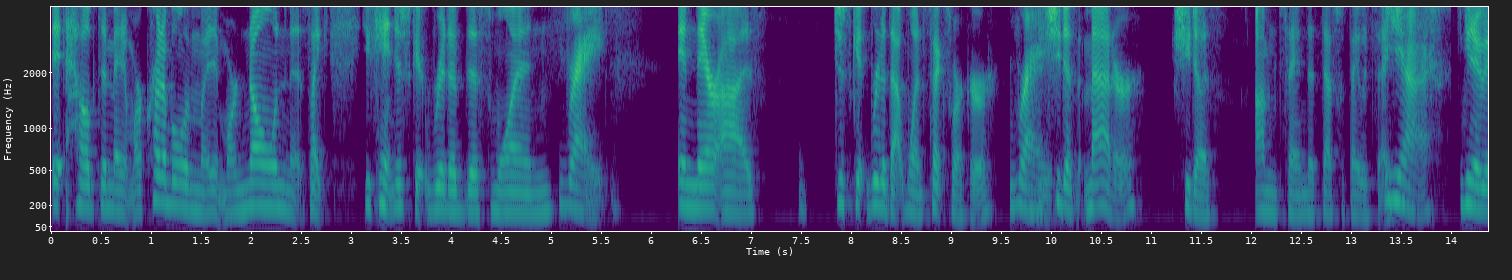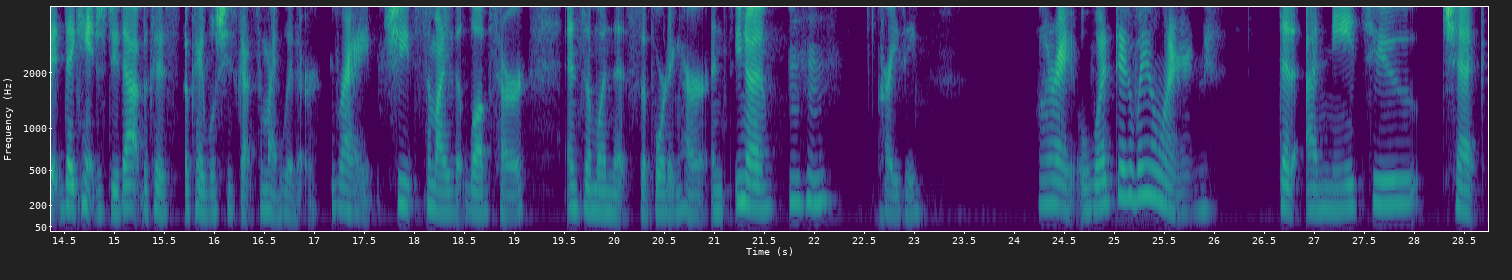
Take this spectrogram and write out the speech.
it helped and made it more credible and made it more known. And it's like, you can't just get rid of this one, Right. in their eyes, just get rid of that one sex worker. Right. She doesn't matter. She does. I'm saying that that's what they would say. Yeah. You know, they can't just do that because, okay, well, she's got somebody with her. Right. she's somebody that loves her and someone that's supporting her and you know Mhm. crazy All right. What did we learn? that i need to check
